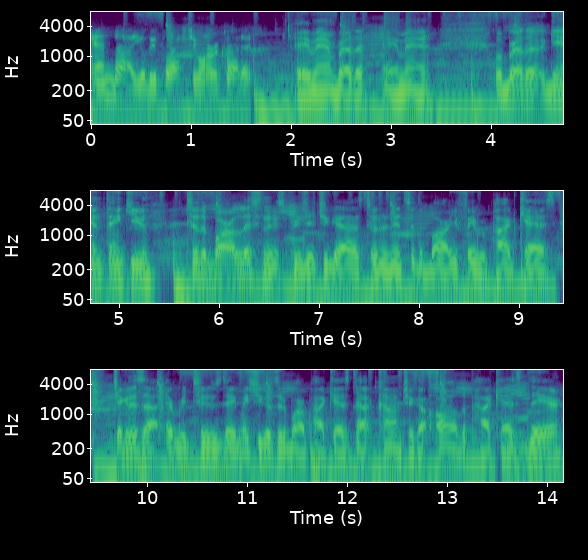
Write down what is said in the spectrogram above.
and uh, you'll be blessed. You won't regret it. Amen, brother. Amen. Well, brother, again, thank you to the bar listeners. Appreciate you guys tuning into the bar, your favorite podcast. Checking us out every Tuesday. Make sure you go to thebarpodcast.com, check out all the podcasts there,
